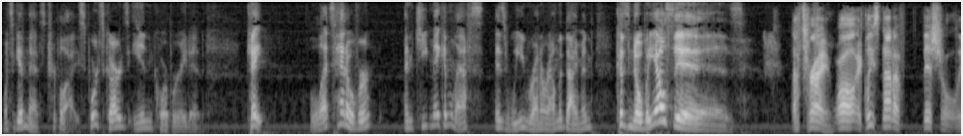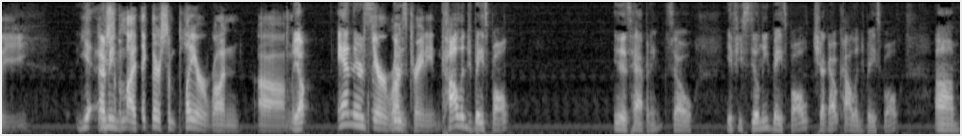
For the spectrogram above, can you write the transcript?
Once again, that's Triple I Sports Cards Incorporated. Okay, let's head over and keep making lefts as we run around the diamond because nobody else is. That's right. Well, at least not officially. Yeah, There's I mean, some, I think there's some player run, um, yep. And there's player run there's training. college baseball is happening. So if you still need baseball, check out college baseball. Um,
